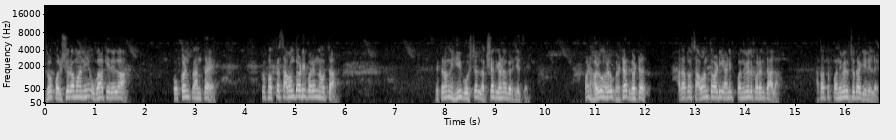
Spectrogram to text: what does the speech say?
जो परशुरामाने उभा केलेला कोकण प्रांत आहे तो फक्त सावंतवाडीपर्यंत नव्हता. मित्रांनो ही गोष्ट लक्षात घेणं गरजेचं आहे. पण हळूहळू घटत घटत आता तो सावंतवाडी आणि पनवेलपर्यंत आला. आता तर पनवेलसुद्धा गेलेलं आहे.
